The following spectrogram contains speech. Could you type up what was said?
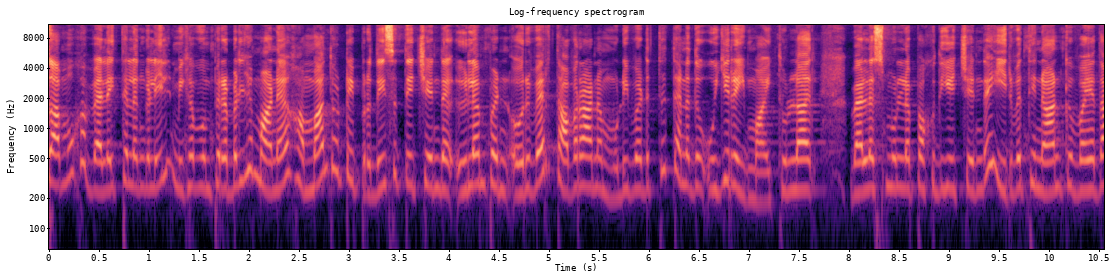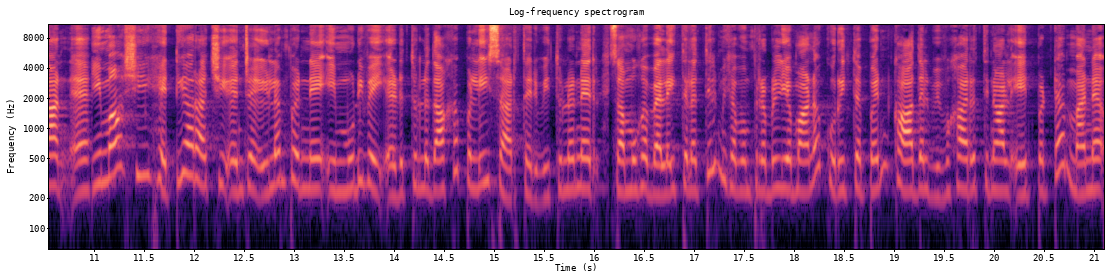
சமூக வலைத்தளங்களில் மிகவும் பிரபல்யமான ஹம்மாந்தோட்டை பிரதேசத்தைச் சேர்ந்த இளம்பெண் ஒருவர் தவறான முடிவெடுத்து தனது உயிரை மாய்த்துள்ளார். வலஸ்முல்ல பகுதியைச் சேர்ந்த இருபத்தி நான்கு வயதான இமாஷி ஹெட்டியாராச்சி என்ற இளம்பெண்ணே இம்முடிவை எடுத்துள்ளதாக போலீசார் தெரிவித்துள்ளனர். சமூக வலைத்தளத்தில் மிகவும் பிரபல்யமான குறித்த பெண் காதல் விவகாரத்தினால் ஏற்பட்ட மன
